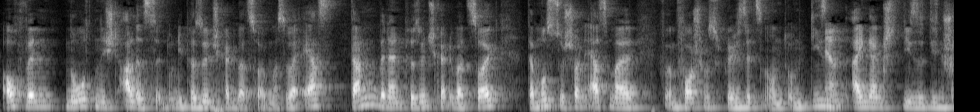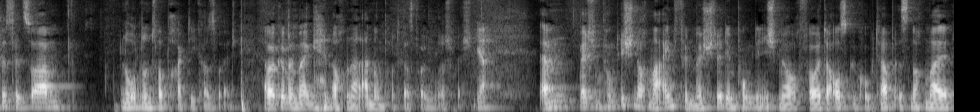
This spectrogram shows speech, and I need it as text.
Auch wenn Noten nicht alles sind und die Persönlichkeit überzeugen muss. Aber erst dann, wenn deine Persönlichkeit überzeugt, dann musst du schon erstmal im Forschungsgespräch sitzen und um diesen ja. Eingang, diese, diesen Schlüssel zu haben, Noten und Top-Praktika soweit. Aber können wir mal gerne auch in einer anderen Podcast-Folge drüber sprechen. Ja. Ähm, welchen Punkt ich nochmal einführen möchte, den Punkt, den ich mir auch für heute ausgeguckt habe, ist nochmal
